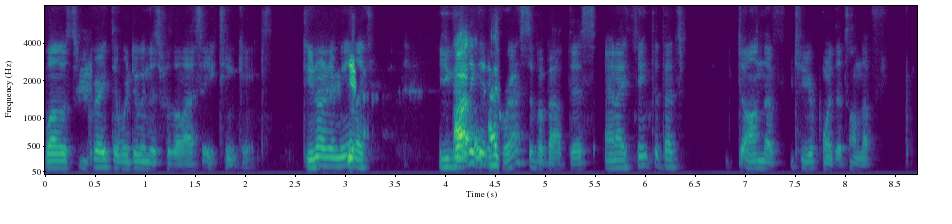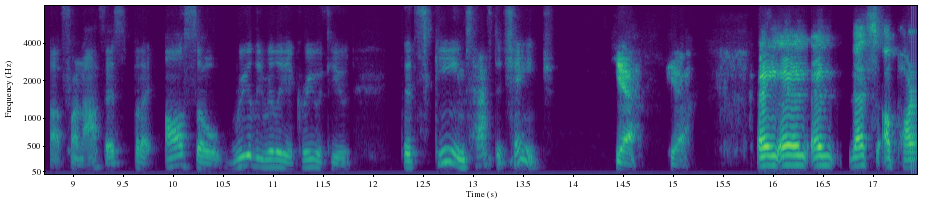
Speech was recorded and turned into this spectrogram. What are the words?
Well, it's great that we're doing this for the last 18 games. Do you know what I mean? Yeah. Like, you got to I- get I- aggressive about this, and I think that that's on the to your point. That's on the uh, front office, but I also really, really agree with you that schemes have to change. Yeah, yeah, and and and that's a part.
